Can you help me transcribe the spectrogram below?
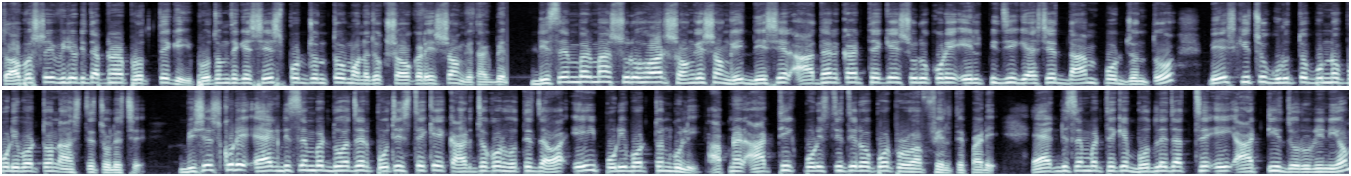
তো অবশ্যই ভিডিওটিতে আপনারা প্রত্যেকেই প্রথম থেকে শেষ পর্যন্ত মনোযোগ সহকারে সঙ্গে থাকবেন। ডিসেম্বর মাস শুরু হওয়ার সঙ্গে সঙ্গেই দেশের আধার কার্ড থেকে শুরু করে এলপিজি গ্যাসের দাম পর্যন্ত বেশ কিছু গুরুত্বপূর্ণ পরিবর্তন আসতে চলেছে। বিশেষ করে এক ডিসেম্বর দু হাজার পঁচিশ থেকে কার্যকর হতে যাওয়া এই পরিবর্তনগুলি আপনার আর্থিক পরিস্থিতির ওপর প্রভাব ফেলতে পারে। এক ডিসেম্বর থেকে বদলে যাচ্ছে এই আটটি জরুরি নিয়ম।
